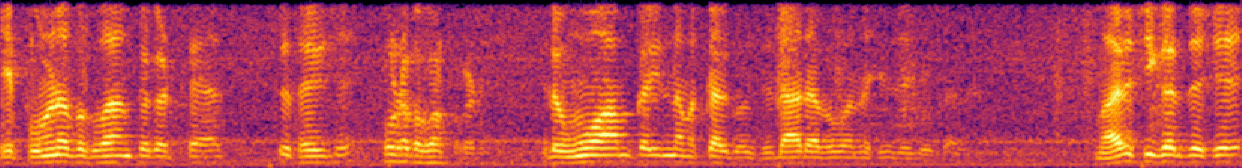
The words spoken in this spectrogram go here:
એ પૂર્ણ ભગવાન પ્રગટ થયા શું થયું છે? પૂર્ણ ભગવાન પ્રગટ એટલે હું આમ કરીને નમસ્કાર કરું છું. દાદા ભગવાન મારે શી ઘર જશે.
